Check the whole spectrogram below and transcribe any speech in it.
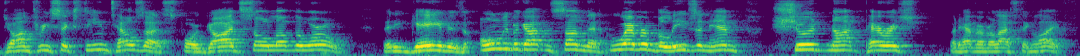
John 3:16 tells us, "For God so loved the world that he gave his only begotten son that whoever believes in him should not perish but have everlasting life."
